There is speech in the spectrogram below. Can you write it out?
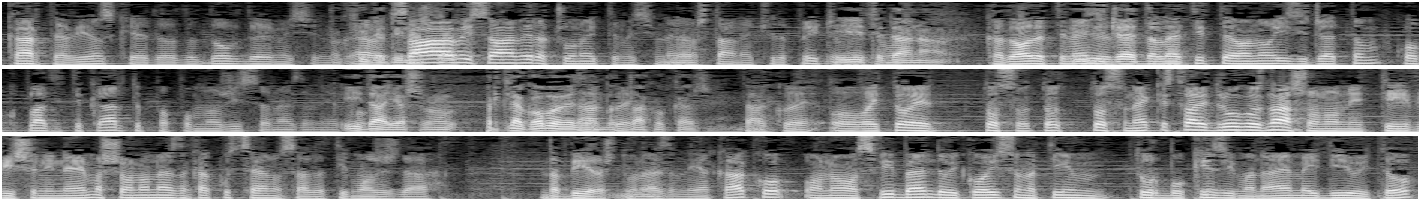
karte avionske do, do, do ovde, mislim, Pa, evo, sami, sami računajte, mislim, nema Da. šta, neću da pričam. Idite, da, na... Kad odete negdje da, da da. letite, ono, EasyJetom, koliko platite kartu, pa pomnoži sa, ne znam, nijako. I da, još ono, prtljag obavezan, Tako da je. tako kaže. Tako je. Ovaj to je to su to, to su neke stvari drugo znaš ono ni ti više ni nemaš ono ne znam kakvu scenu sada ti možeš da da biraš tu ne znam nija kako ono svi bendovi koji su na tim tour bookingsima na MAD-u i to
